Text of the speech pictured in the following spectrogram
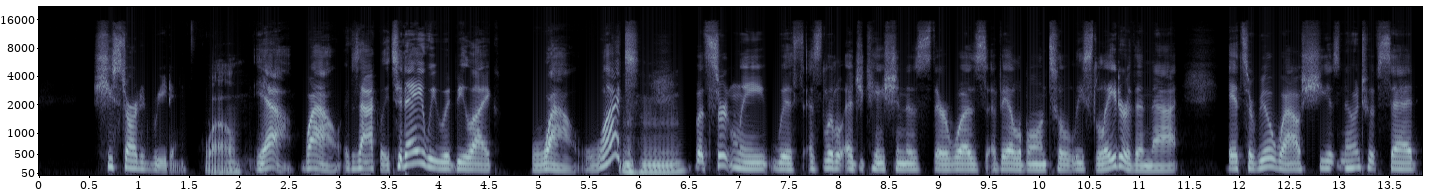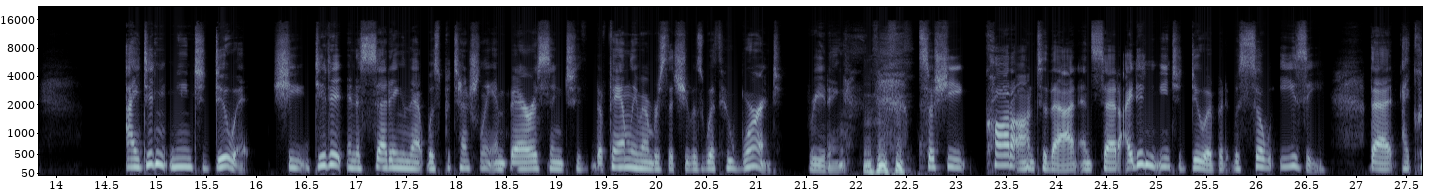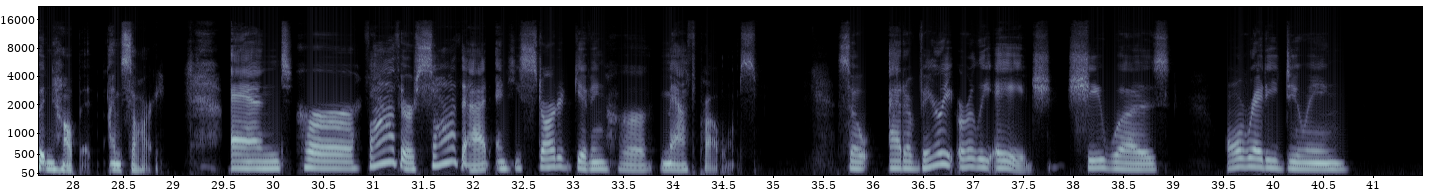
she started reading. Wow. Yeah. Wow. Exactly. Today we would be like, wow, what? Mm-hmm. But certainly with as little education as there was available until at least later than that, it's a real wow. She is known to have said, I didn't mean to do it. She did it in a setting that was potentially embarrassing to the family members that she was with who weren't reading. so she caught on to that and said, I didn't mean to do it, but it was so easy that I couldn't help it. I'm sorry. And her father saw that and he started giving her math problems. So at a very early age, she was already doing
